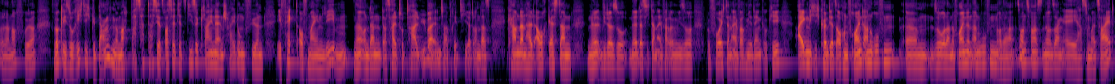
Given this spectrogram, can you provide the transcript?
oder noch früher, wirklich so richtig Gedanken gemacht, was hat das jetzt, was hat jetzt diese kleine Entscheidung für einen Effekt auf mein Leben, ne? Und dann das halt total überinterpretiert. Und das kam dann halt auch gestern ne, wieder so, ne, dass ich dann einfach irgendwie so, bevor ich dann einfach mir denke, okay, eigentlich, ich könnte jetzt auch einen Freund anrufen, ähm, so, oder eine Freundin anrufen oder sonst was, ne, und sagen, ey, hast du mal Zeit,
